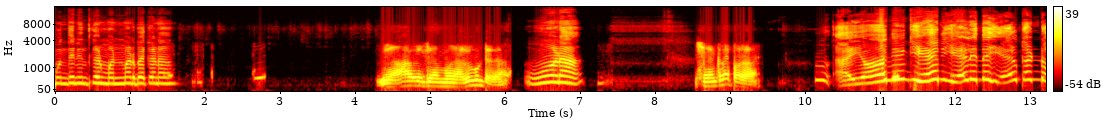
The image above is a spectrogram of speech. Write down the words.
ಮುಂದೆ ನಿಂತ್ಕೊಂಡು ಮಣ್ಣು ಮಾಡ್ಬೇಕಣ್ಣ ಯಾವ ಅಗಲ್ಗುಂಟೆ ಹ್ಞೂ ಅಣ್ಣ ಶಂಕರಪ್ಪರ ಅಯ್ಯೋ ನಿನ್ಗೆ ಏನು ಹೇಳಿದ್ದೆ ಹೇಳ್ಕೊಂಡು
